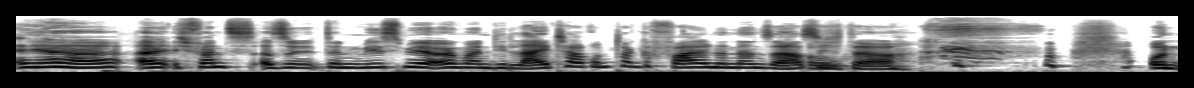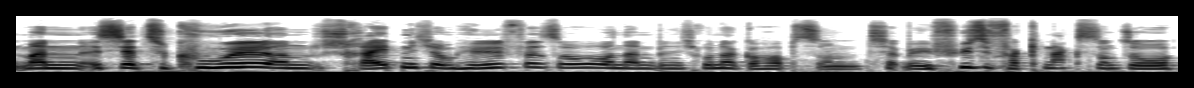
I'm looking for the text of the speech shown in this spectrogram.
ja, äh, ich fand's, also dann ist mir irgendwann die Leiter runtergefallen und dann saß oh. ich da. und man ist ja zu cool und schreit nicht um Hilfe so und dann bin ich runtergehopst und ich habe mir die Füße verknackst und so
